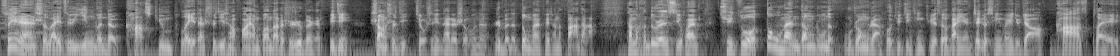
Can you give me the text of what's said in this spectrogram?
虽然是来自于英文的 costume play，但实际上发扬光大的是日本人。毕竟上世纪九十年代的时候呢，日本的动漫非常的发达，他们很多人喜欢去做动漫当中的服装，然后去进行角色扮演，这个行为就叫 cosplay。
